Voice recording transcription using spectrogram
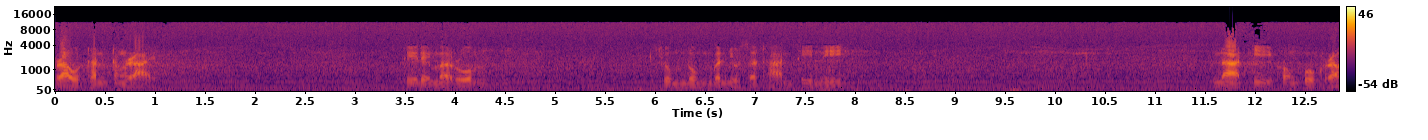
เราท่านทั้งหลาย ที่ได้มาร่วม ชุมนุมกันอยู่สถานที่นี้ หน้าที่ของพวกเรา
